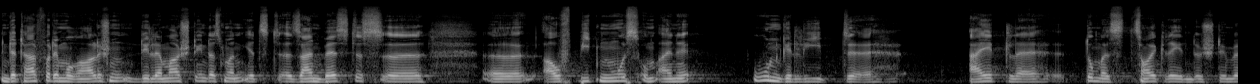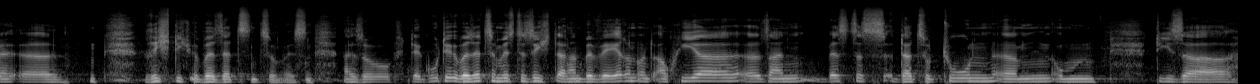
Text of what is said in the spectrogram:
in der Tat vor dem moralischen Dilemma stehen, dass man jetzt äh, sein Bestes äh, äh aufbieten muss, um eine ungeliebte eitle, dummes Zeug redende Stimme äh, richtig übersetzen zu müssen. Also der gute Übersetzer müsste sich daran bewähren und auch hier äh, sein Bestes dazu tun, ähm, um dieser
